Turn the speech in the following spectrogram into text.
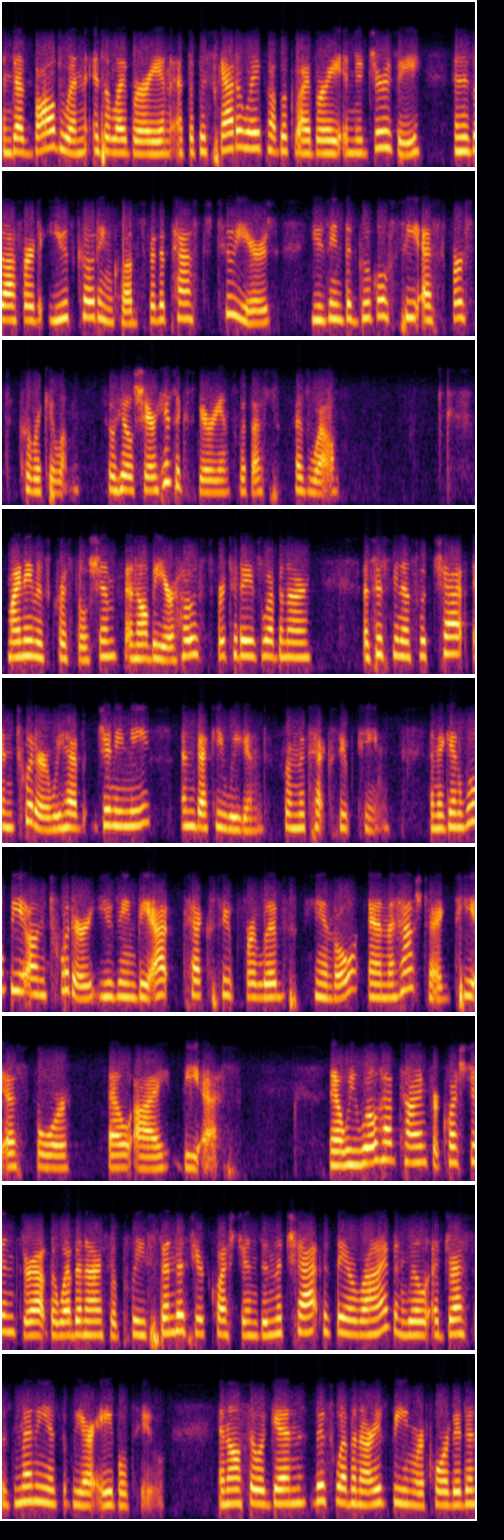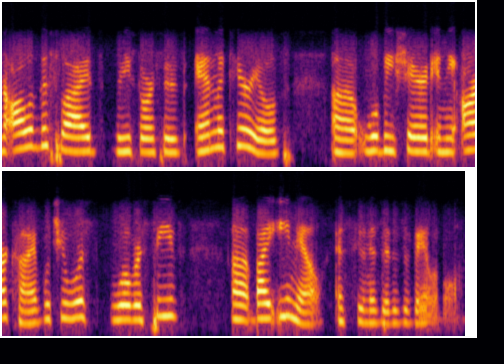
And Doug Baldwin is a librarian at the Piscataway Public Library in New Jersey and has offered youth coding clubs for the past two years using the Google CS First curriculum. So he'll share his experience with us as well. My name is Crystal Schimpf and I'll be your host for today's webinar. Assisting us with chat and Twitter, we have Ginny Neese and Becky Wiegand from the TechSoup team. And again, we'll be on Twitter using the at TechSoupForLibs handle and the hashtag TS4LIBS. Now we will have time for questions throughout the webinar, so please send us your questions in the chat as they arrive and we'll address as many as we are able to. And also again, this webinar is being recorded and all of the slides, resources, and materials uh, will be shared in the archive which you will receive uh, by email as soon as it is available.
